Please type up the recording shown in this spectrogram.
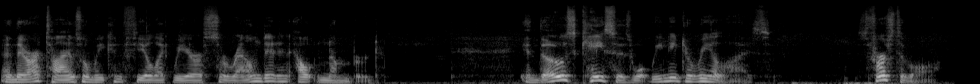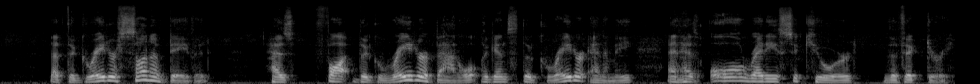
And there are times when we can feel like we are surrounded and outnumbered. In those cases, what we need to realize is, first of all, that the greater son of David has fought the greater battle against the greater enemy and has already secured the victory.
